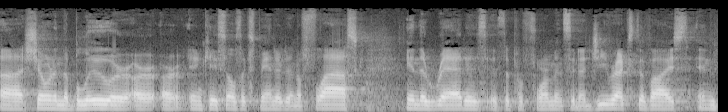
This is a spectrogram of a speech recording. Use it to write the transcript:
Uh, shown in the blue are, are, are NK cells expanded in a flask. In the red is, is the performance in a G-Rex device. And,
